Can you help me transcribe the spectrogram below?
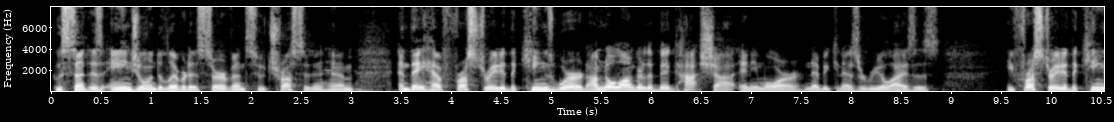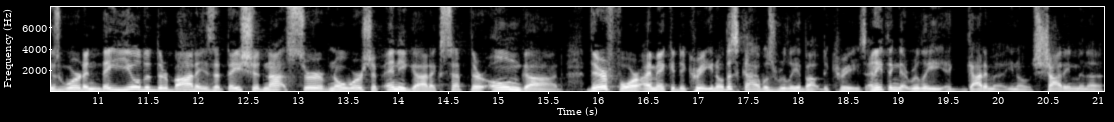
who sent his angel and delivered his servants who trusted in him, and they have frustrated the king's word. I'm no longer the big hot shot anymore, Nebuchadnezzar realizes. He frustrated the king's word, and they yielded their bodies that they should not serve nor worship any God except their own God. Therefore, I make a decree. You know, this guy was really about decrees. Anything that really got him, you know, shot him in a,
